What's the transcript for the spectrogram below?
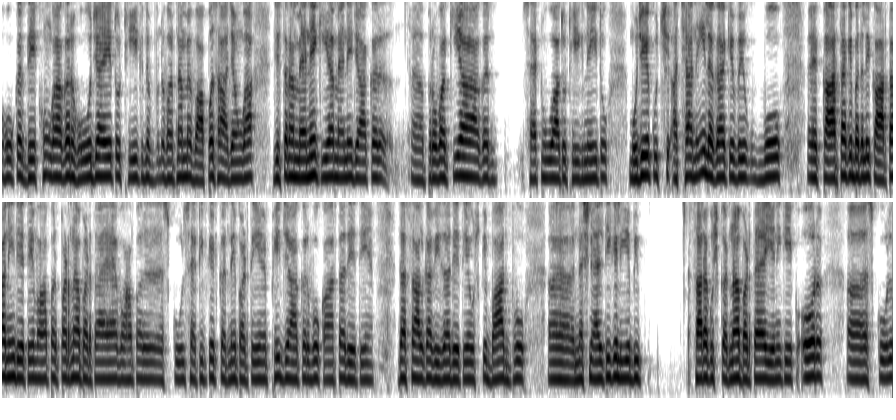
होकर देखूँगा, अगर हो जाए तो ठीक, वरना मैं वापस आ जाऊँगा। जिस तरह मैंने किया, मैंने जाकर प्रोवा किया, अगर सेट हुआ तो ठीक, नहीं तो मुझे कुछ अच्छा नहीं लगा कि वे, वो कारता के बदले कारता नहीं देते। वहाँ पर पढ़ना पड़ता है, वहाँ पर स्कूल सर्टिफिकेट करने पड़ते हैं, फिर जाकर वो कारता देते हैं, दस साल का वीज़ा देते हैं, उसके बाद वो नेशनैलिटी के लिए भी सारा कुछ करना पड़ता है, यानी कि एक और स्कूल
